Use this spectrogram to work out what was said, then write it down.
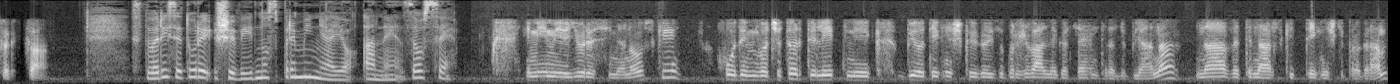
srca. Stvari se torej še vedno spreminjajo, a ne za vse. Ime mi je Jure Simjanovski, hodim v četrti letnik biotehničkega izobraževalnega centra Ljubljana na veterinarski tehnički program.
